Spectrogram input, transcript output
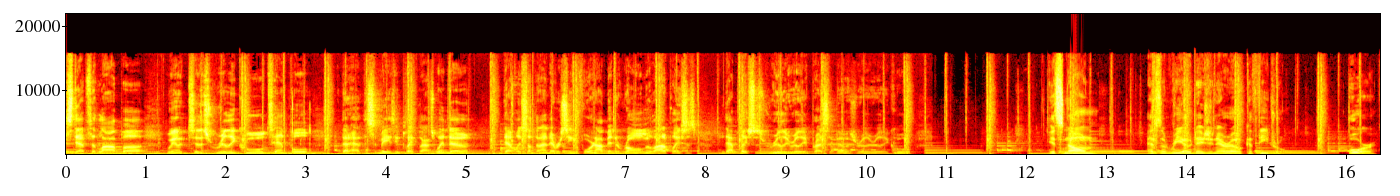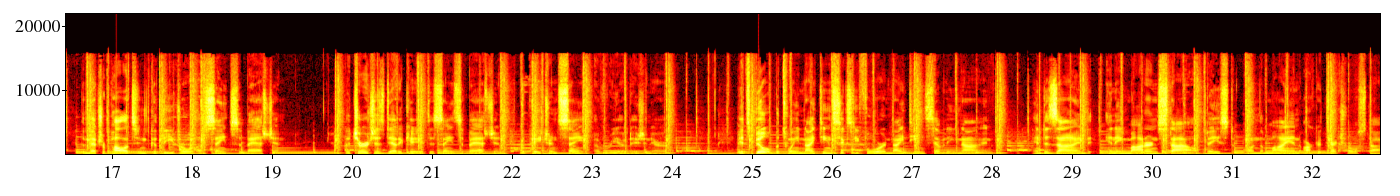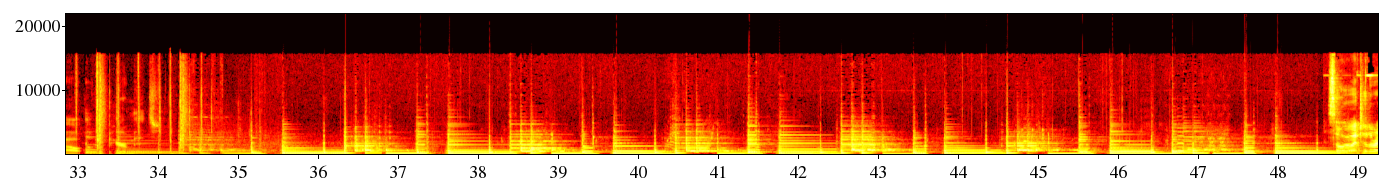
Steps at Lapa. We went to this really cool temple that had this amazing plate glass window. Definitely something I'd never seen before. And I've been to Rome and a lot of places. And that place was really, really impressive. It was really, really cool. It's known as the Rio de Janeiro Cathedral or the Metropolitan Cathedral of St. Sebastian. The church is dedicated to St. Sebastian, the patron saint of Rio de Janeiro. It's built between 1964 and 1979 and designed in a modern style based on the Mayan architectural style of the pyramids.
